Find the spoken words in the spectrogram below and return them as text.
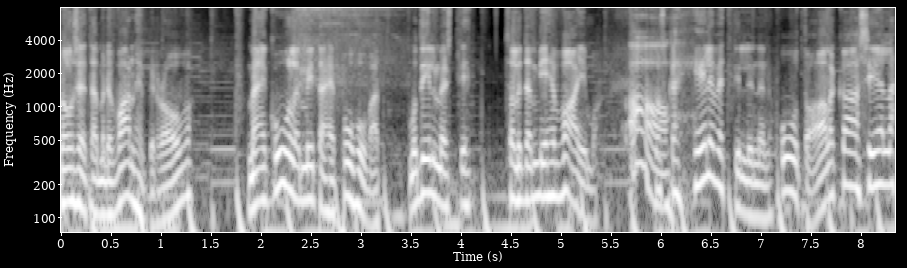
Nousee tämmönen vanhempi rouva. Mä en kuule, mitä he puhuvat, mutta ilmeisesti se oli tämän miehen vaimo. Oh. Koska helvettillinen huuto alkaa siellä.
